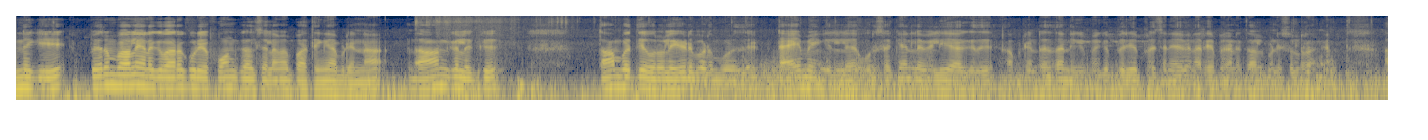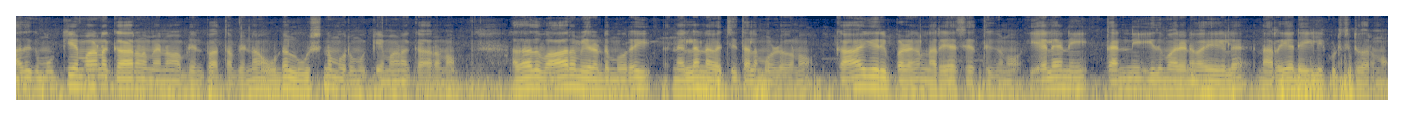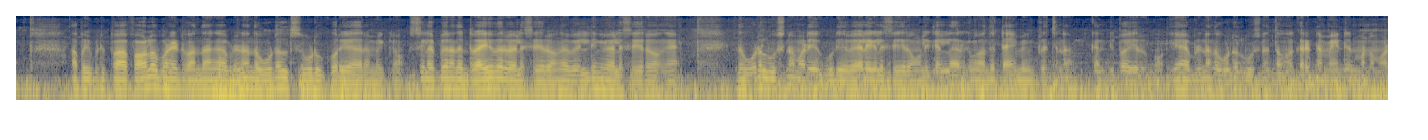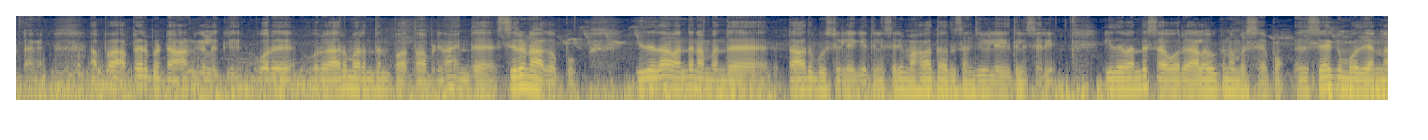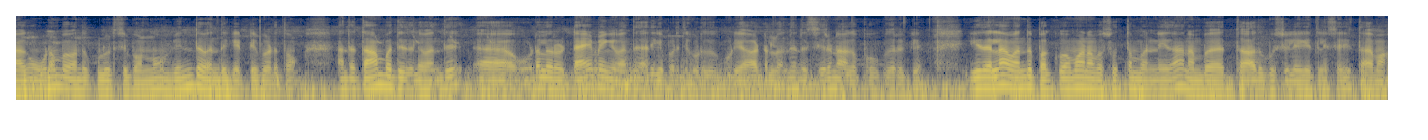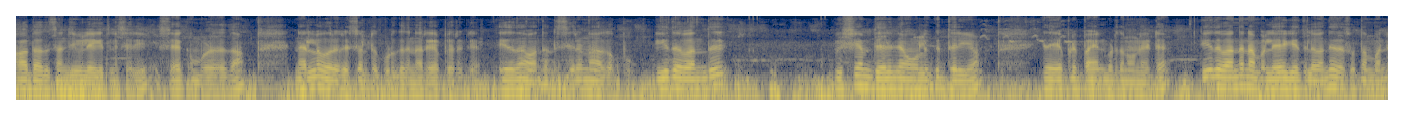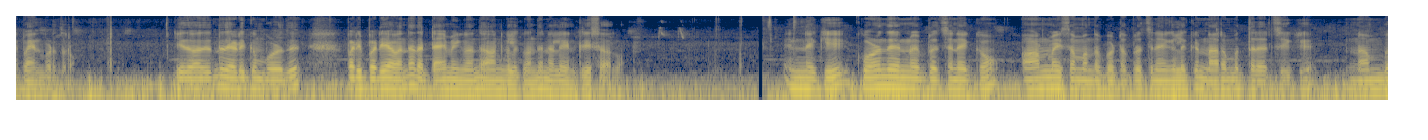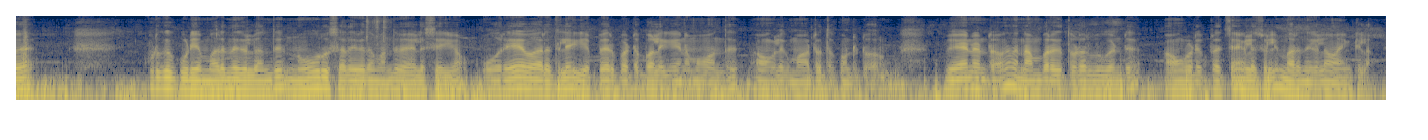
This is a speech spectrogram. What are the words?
இன்றைக்கி பெரும்பாலும் எனக்கு வரக்கூடிய ஃபோன் கால்ஸ் எல்லாமே பார்த்தீங்க அப்படின்னா இந்த ஆண்களுக்கு தாம்பத்திய உறவில் ஈடுபடும் பொழுது டைமிங் இல்லை ஒரு செகண்டில் வெளியாகுது அப்படின்றது தான் இன்றைக்கி மிகப்பெரிய பிரச்சனையாகவே நிறைய பேர் எனக்கு கால் பண்ணி சொல்கிறாங்க அதுக்கு முக்கியமான காரணம் என்ன அப்படின்னு பார்த்தோம் அப்படின்னா உடல் உஷ்ணம் ஒரு முக்கியமான காரணம். அதாவது வாரம் இரண்டு முறை நெல்லெண்ணெய் வச்சு தலை முழுகணும் காய்கறி பழங்கள் நிறையா சேர்த்துக்கணும் இளநி தண்ணி இது மாதிரியான வகைகளை நிறைய டெய்லி குடிச்சிட்டு வரணும். அப்போ இப்படி பா ஃபாலோ பண்ணிட்டு வந்தாங்க அப்படின்னா அந்த உடல் சூடு குறைய ஆரம்பிக்கும். சில பேர் அந்த டிரைவர் வேலை செய்கிறவங்க வெல்டிங் வேலை செய்கிறவங்க இந்த உடல் உஷ்ணம் அடையக்கூடிய வேலைகளை செய்கிறவங்களுக்கு எல்லாருக்குமே வந்து டைமிங் பிரச்சனை கண்டிப்பாக இருக்கும். ஏன் அப்படின்னா அந்த உடல் உஷ்ணத்தை அவங்க கரெக்டாக மெயின்டைன் பண்ண மாட்டாங்க. அப்போ அப்பேற்பட்ட ஆண்களுக்கு ஒரு ஒரு அருமருந்துன்னு பார்த்தோம் அப்படின்னா இந்த சிறுநாகப்பூ. இதுதான் வந்து நம்ம இந்த தாது பூஸ்டர் லேகியத்திலையும் சரி மகாதாது சஞ்சீவி லேகியத்திலையும் சரி இதை வந்து ச ஒரு அளவுக்கு நம்ம சேர்ப்போம். இது சேர்க்கும் போது என்ன ஆகும்? உடம்பை வந்து குளிர்ச்சி பண்ணும் விந்தை வந்து கெட்டிப்படுத்தும். அந்த தாம்பத்தியத்தில் வந்து உடலோட டைமிங்கை வந்து அதிகப்படுத்தி கொடுக்கக்கூடிய ஆற்றல் வந்து இந்த சிறுநாகப்பூவுக்கு இருக்குது இதெல்லாம் வந்து பக்குவமாக நம்ம சுத்தம் பண்ணி தான் நம்ம தாது பூஸ்டர் லேகியத்திலையும் சரி தா மகாதாது சஞ்சீவி லேகியத்திலையும் சரி சேர்க்கும் பொழுது தான் நல்ல ஒரு ரிசல்ட்டு கொடுக்குது நிறைய பேருக்கு. இதுதான் வந்து அந்த சிறுநாகப்பூ இதை வந்து விஷயம் தெரிஞ்சவங்களுக்கு தெரியும். இதை எப்படி பயன்படுத்தணும்னுட்டு. இது வந்து நம்ம லேகியத்தில் வந்து இதை சுத்தம் பண்ணி பயன்படுத்துகிறோம் இது வந்து இதை எடுக்கும் பொழுது படிப்படியாக வந்து அந்த டைமிங் வந்து ஆண்களுக்கு வந்து நல்லா இன்க்ரீஸ் ஆகும். இன்றைக்கி குழந்தையின்மை பிரச்சனைக்கும் ஆண்மை சம்மந்தப்பட்ட பிரச்சனைகளுக்கு நரம்பு தளர்ச்சிக்கு நம்ம கொடுக்கக்கூடிய மருந்துகள் வந்து நூறு சதவீதம் வந்து வேலை செய்யும். ஒரே வாரத்தில் எப்பேற்பட்ட பலகீனமும் வந்து அவங்களுக்கு மாற்றத்தை கொண்டுட்டு வரும். வேணுன்றவங்க அந்த நம்பருக்கு தொடர்பு கொண்டு அவங்களுடைய பிரச்சனைகளை சொல்லி மருந்துகளை வாங்கிக்கலாம்.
